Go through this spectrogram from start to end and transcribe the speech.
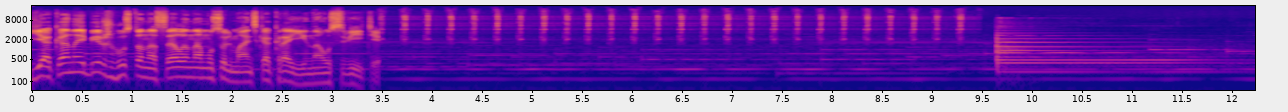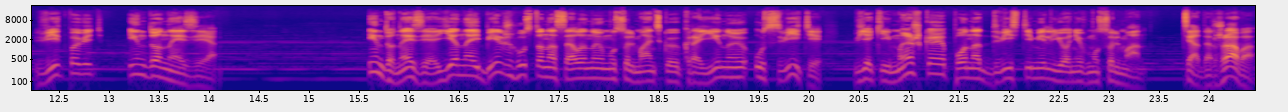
Яка найбільш густонаселена мусульманська країна у світі? Відповідь Індонезія. Індонезія є найбільш густонаселеною мусульманською країною у світі, в якій мешкає понад 200 мільйонів мусульман. Ця держава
